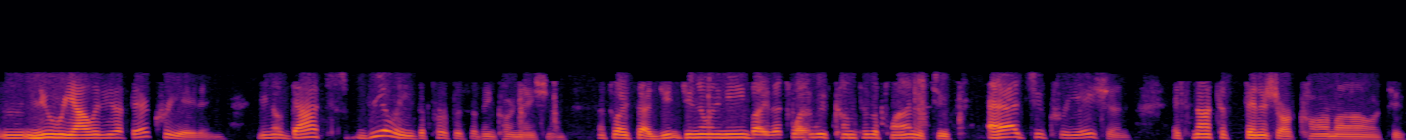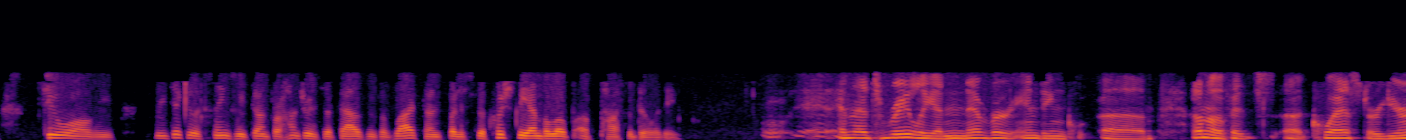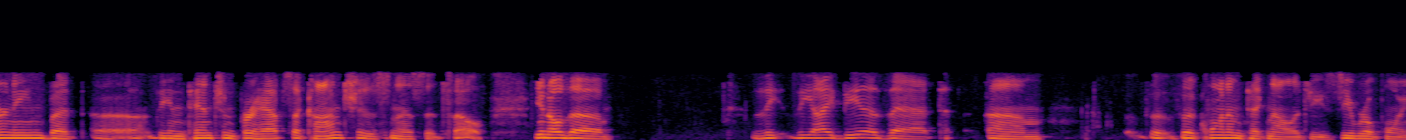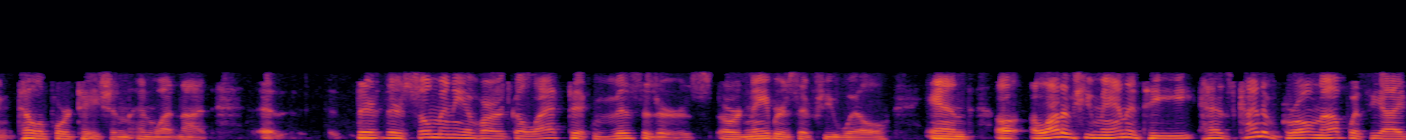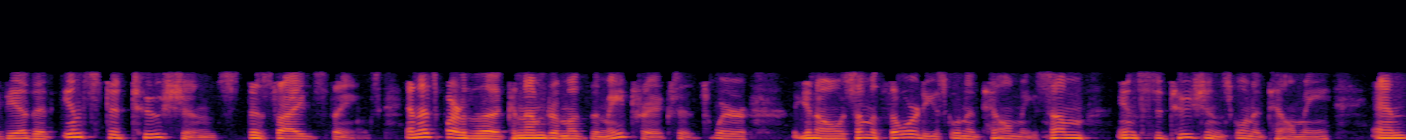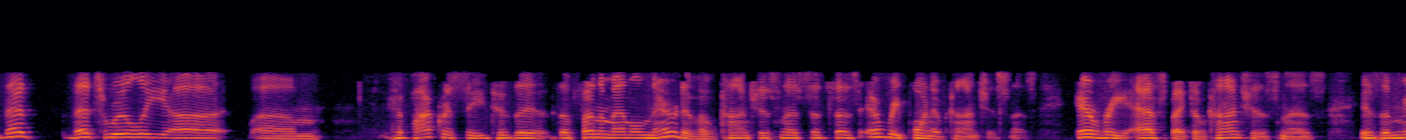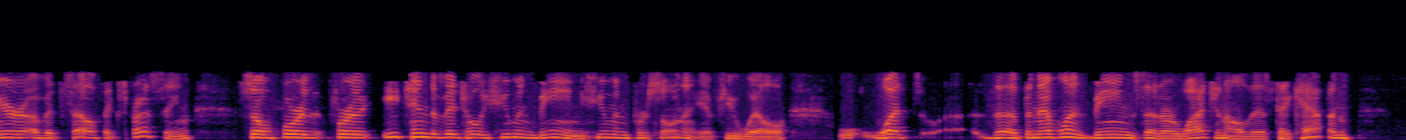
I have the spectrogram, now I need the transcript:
new reality that they're creating. You know, that's really the purpose of incarnation. That's why I said. Do do you know what I mean by that's why we've come to the planet to add to creation it's not to finish our karma or to do all these ridiculous things we've done for hundreds of thousands of lifetimes, but it's to push the envelope of possibility. And that's really a never-ending. Uh, I don't know if it's a quest or yearning, but uh, the intention, perhaps, a consciousness itself. You know the the the idea that um, the, the quantum technologies, zero point, teleportation, and whatnot. There, there's so many of our galactic visitors or neighbors, if you will, and a, a lot of humanity has kind of grown up with the idea that institutions decides things, and that's part of the conundrum of the matrix. It's where, you know, some authority is going to tell me, some institution's going to tell me, and that that's really uh, um, hypocrisy to the the fundamental narrative of consciousness that says every point of consciousness, every aspect of consciousness is a mirror of itself expressing. So for for each individual human being, human persona, if you will, what the benevolent beings that are watching all this take happen,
